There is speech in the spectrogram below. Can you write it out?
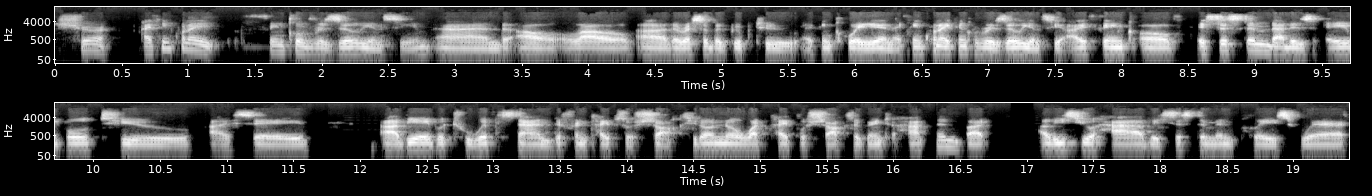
Sure. I think when I think of resiliency, and I'll allow uh, the rest of the group to, I think, weigh in. I think when I think of resiliency, I think of a system that is able to, I say, uh, be able to withstand different types of shocks. You don't know what type of shocks are going to happen, but at least you have a system in place where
